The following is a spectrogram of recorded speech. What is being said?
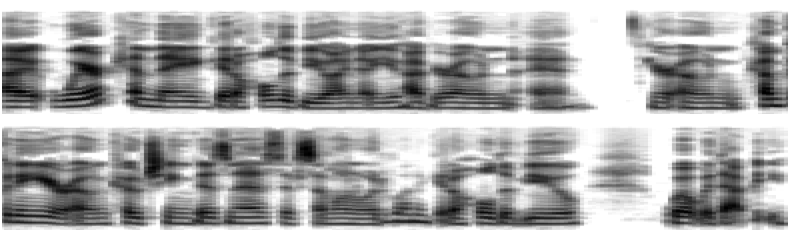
Uh, where can they get a hold of you? I know you have your own. Uh, your own company, your own coaching business. If someone would want to get a hold of you, what would that be?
